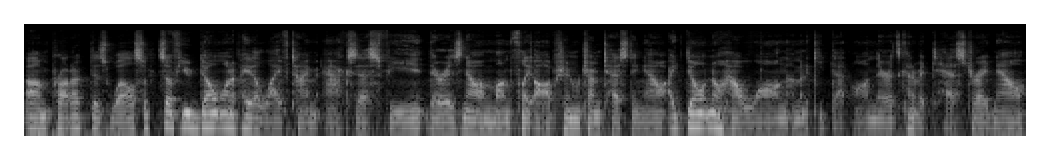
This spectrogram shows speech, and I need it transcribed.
um, product as well. So, so if you don't want to pay the lifetime access fee, there is now a monthly option, which I'm testing out. I don't know how long I'm going to keep that on there. It's kind of a test right now.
